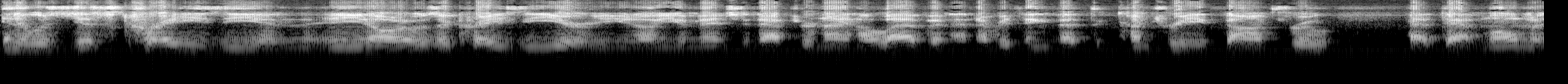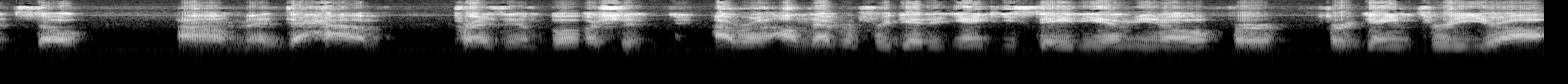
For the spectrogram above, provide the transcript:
and it was just crazy. And, and you know, it was a crazy year. You know, you mentioned after 9-11 and everything that the country had gone through at that moment. So, um, and to have President Bush and I, I'll never forget at Yankee Stadium. You know, for for Game Three, you're all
